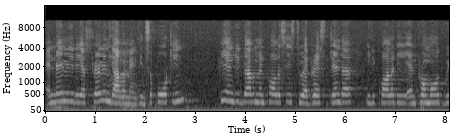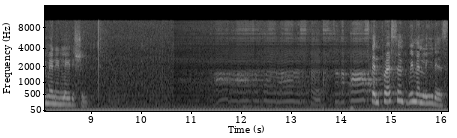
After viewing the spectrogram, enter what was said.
and mainly the Australian government in supporting PNG government policies to address gender inequality and promote women in leadership. And present women leaders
